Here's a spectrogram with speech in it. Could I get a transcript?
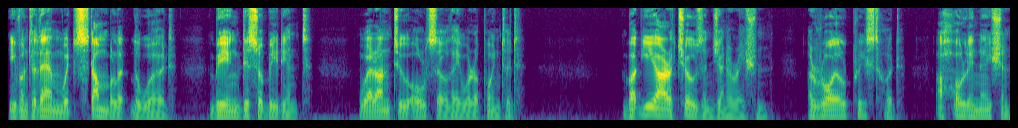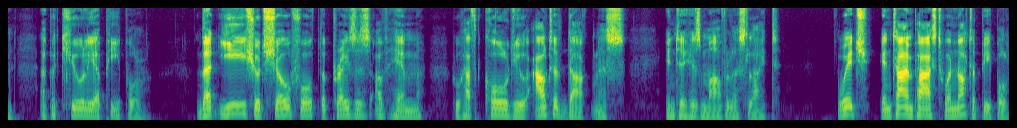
even to them which stumble at the word, being disobedient, whereunto also they were appointed. But ye are a chosen generation, a royal priesthood, a holy nation, a peculiar people, that ye should show forth the praises of him who hath called you out of darkness into his marvellous light, which in time past were not a people,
